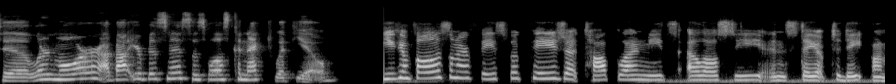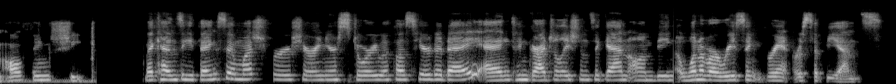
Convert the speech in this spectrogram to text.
to learn more about your business as well as connect with you? You can follow us on our Facebook page at Top Line Meats LLC and stay up to date on all things chic. Mackenzie, thanks so much for sharing your story with us here today. And congratulations again on being one of our recent grant recipients.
